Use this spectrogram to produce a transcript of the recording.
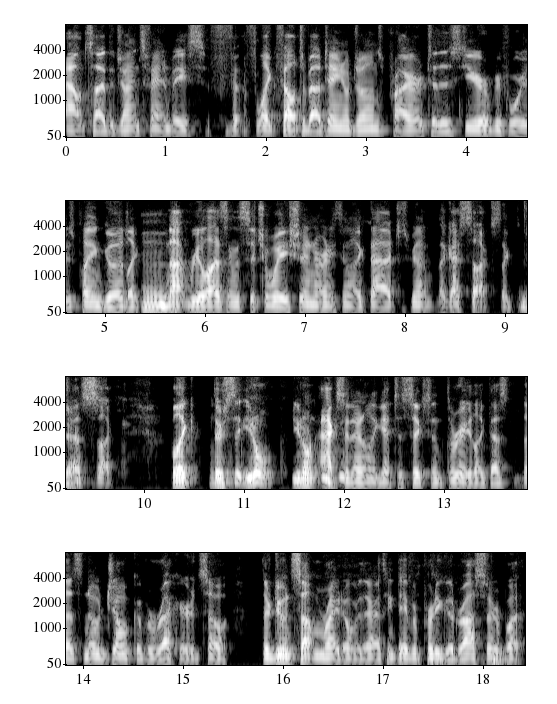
outside the Giants fan base f- like felt about Daniel Jones prior to this year before he was playing good, like mm. not realizing the situation or anything like that. Just being like, that guy sucks. Like the yes. Jets suck. But like there's mm-hmm. you don't you don't accidentally get to six and three. Like that's that's no joke of a record. So they're doing something right over there. I think they have a pretty good roster, but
